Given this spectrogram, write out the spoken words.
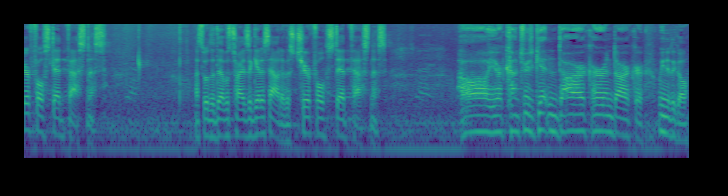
cheerful steadfastness. That's what the devil tries to get us out of is cheerful steadfastness. Oh, your country's getting darker and darker. We need to go.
